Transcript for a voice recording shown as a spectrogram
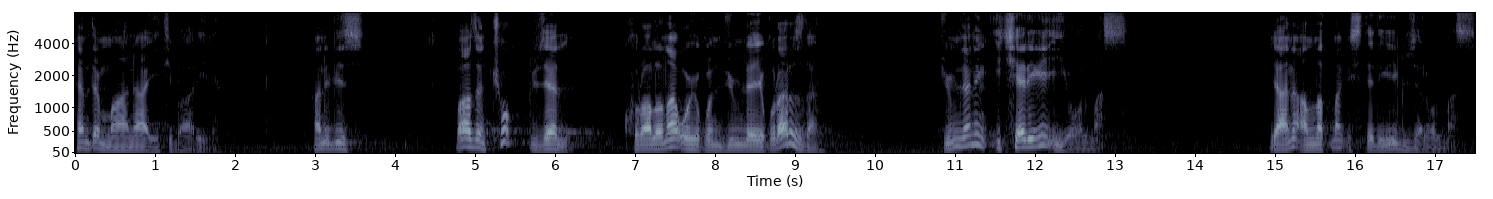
hem de mana itibariyle. Hani biz bazen çok güzel kuralına uygun cümleyi kurarız da cümlenin içeriği iyi olmaz. Yani anlatmak istediği güzel olmaz.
